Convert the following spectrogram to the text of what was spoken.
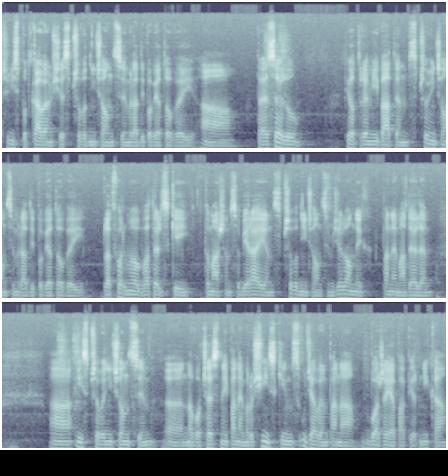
czyli spotkałem się z przewodniczącym Rady Powiatowej PSL-u, Piotrem Iwatem, z przewodniczącym Rady Powiatowej Platformy Obywatelskiej, Tomaszem Sobierajem, z przewodniczącym Zielonych, panem Adelem i z przewodniczącym e, Nowoczesnej, panem Rosińskim, z udziałem pana Błażeja Papiernika.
